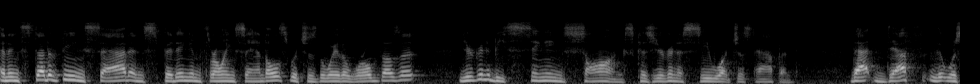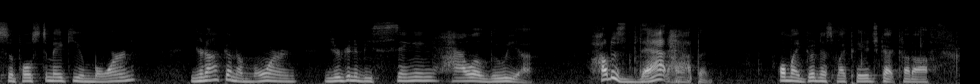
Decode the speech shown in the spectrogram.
And instead of being sad and spitting and throwing sandals, which is the way the world does it, you're going to be singing songs because you're going to see what just happened. That death that was supposed to make you mourn, you're not going to mourn. You're going to be singing hallelujah. How does that happen? Oh my goodness, my page got cut off.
